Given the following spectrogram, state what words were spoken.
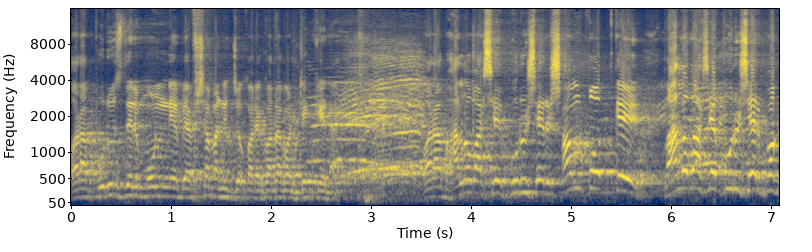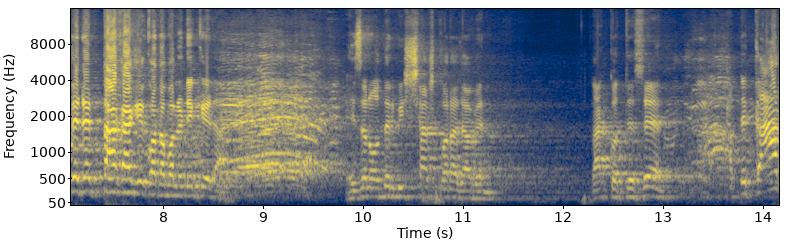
ওরা পুরুষদের মন নিয়ে ব্যবসা বাণিজ্য করে, কথা কর ঠিক কিনা? ওরা ভালোবাসে পুরুষের সম্পদকে, ভালোবাসে পুরুষের পকেটের টাকাকে, কথা বলে ঠিক কিনা? এই জন্য ওদের বিশ্বাস করা যাবে না। রাগ করতেছেন? আপনি কার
